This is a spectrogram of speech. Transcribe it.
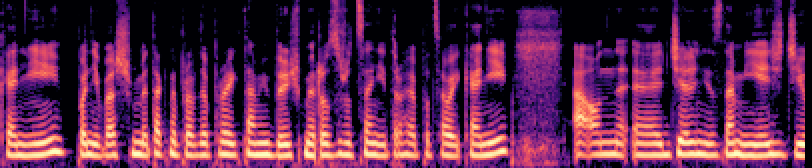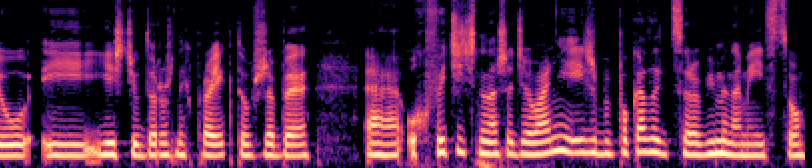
Kenii, ponieważ my tak naprawdę projektami byliśmy rozrzuceni trochę po całej Kenii, a on e, dzielnie z nami jeździł i jeździł do różnych projektów, żeby e, uchwycić to nasze działanie i żeby pokazać, co robimy na miejscu.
